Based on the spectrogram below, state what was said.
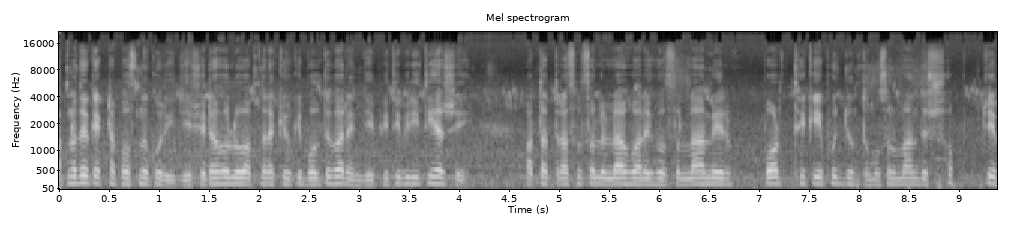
আপনাদেরকে একটা প্রশ্ন করি যে সেটা হলো, আপনারা কেউ কি বলতে পারেন যে পৃথিবীর ইতিহাসে অর্থাৎ রাসুল সাল্লাহ আলহিহাসাল্লামের পর থেকে এ পর্যন্ত মুসলমানদের সবচেয়ে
